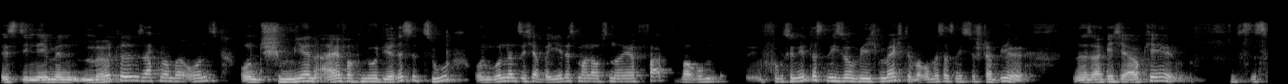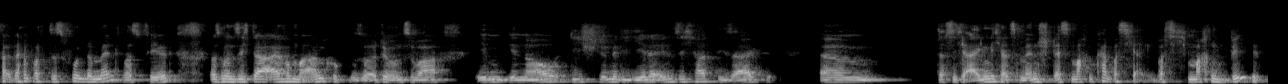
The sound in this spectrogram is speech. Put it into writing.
ist, die nehmen Mörtel, sagt man bei uns, und schmieren einfach nur die Risse zu und wundern sich aber jedes Mal aufs neue Fakt, warum funktioniert das nicht so, wie ich möchte, warum ist das nicht so stabil? Und dann sage ich ja, okay, das ist halt einfach das Fundament, was fehlt, was man sich da einfach mal angucken sollte. Und zwar eben genau die Stimme, die jeder in sich hat, die sagt, ähm, dass ich eigentlich als Mensch das machen kann, was ich, was ich machen will.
